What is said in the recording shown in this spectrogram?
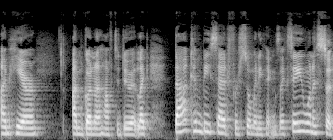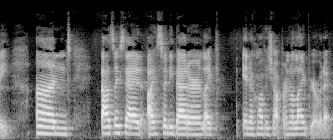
I'm here, I'm gonna have to do it. Like that can be said for so many things. Like, say you want to study, and as I said, I study better like in a coffee shop or in a library or whatever.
